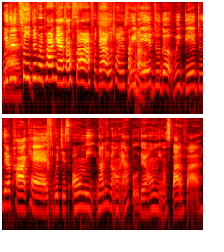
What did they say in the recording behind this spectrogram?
We did two different podcasts. I'm sorry, I forgot which one you were talking We about. did do the we did do their podcast, which is only not even on Apple. They're only on Spotify.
